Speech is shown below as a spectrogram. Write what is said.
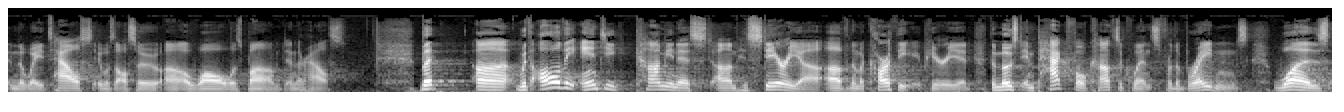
in the Wade's house. It was also, uh, a wall was bombed in their house. But uh, with all the anti communist um, hysteria of the McCarthy period, the most impactful consequence for the Bradens was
